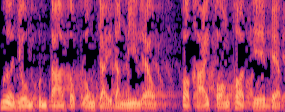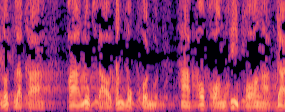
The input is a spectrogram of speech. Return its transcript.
เมื่อโยมคุณตาตกลงใจดังนี้แล้ว ก็ขายของทอดเทแบบลดราคา พาลูกสาวทั้งหกคน หาบเอาของที่พอหาบได้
